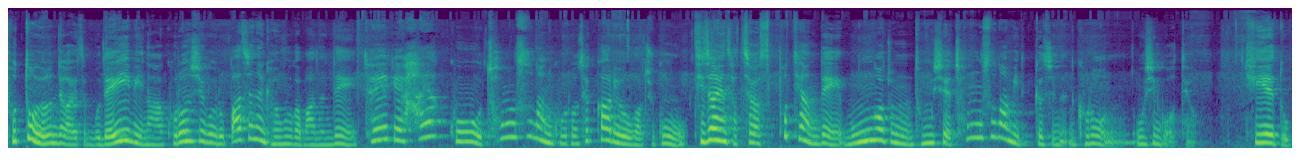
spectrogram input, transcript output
보통 이런 데가 이제 뭐 네이비나 그런 식으로 빠지는 경우가 많은데 되게 하얗고 청순한 그런 색깔이어가지고 디자인 자체가 스포티한데 뭔가 좀 동시에 청순함이 느껴지는 그런 옷인 것 같아요. 뒤에도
